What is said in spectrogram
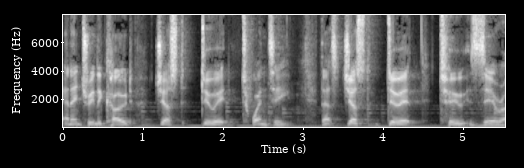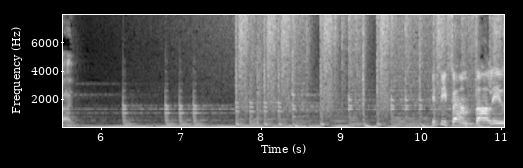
and entering the code just do it 20. That's just do it 20. If you found value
